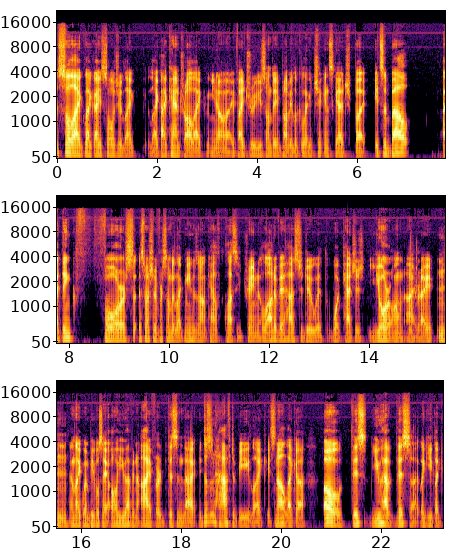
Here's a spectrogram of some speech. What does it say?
so like like I told you, like like I can't draw like you know if I drew you something, probably look like a chicken sketch. But it's about I think for especially for somebody like me who's not cla- classically trained, a lot of it has to do with what catches your own eye, right? Mm-hmm. And like when people say, "Oh, you have an eye for this and that," it doesn't have to be like it's not like a oh this you have this side like you like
